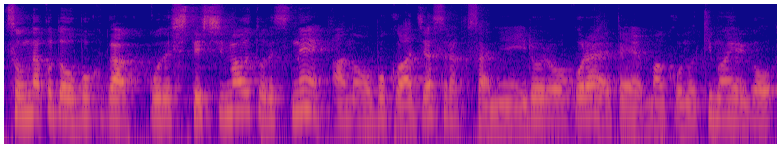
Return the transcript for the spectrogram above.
そんなことを僕がここでしてしまうとですねあの僕はジャスラックさんにいろいろ怒られて、まあ、この「気まより」を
